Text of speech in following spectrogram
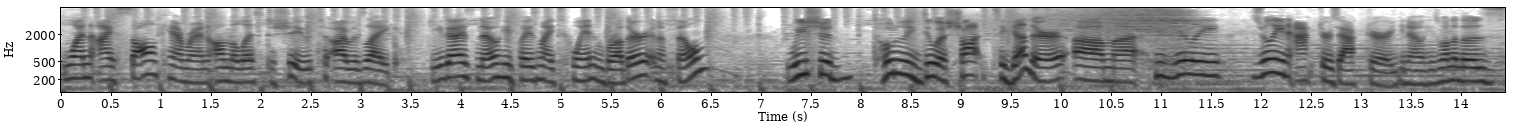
when I saw Cameron on the list to shoot, I was like, do you guys know he plays my twin brother in a film? We should totally do a shot together. Um, uh, he's really, he's really an actor's actor. You know, he's one of those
